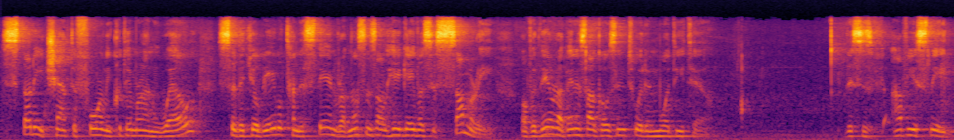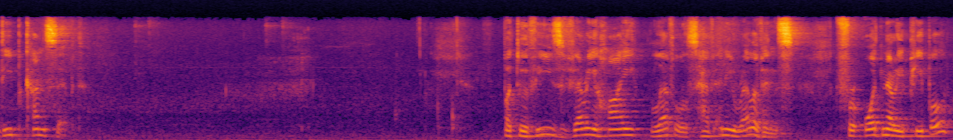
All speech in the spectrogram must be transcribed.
Study chapter four in Likutei Moharan well, so that you'll be able to understand. Rav Nosson Zal here gave us a summary. Over there, Rabbeinu Zal goes into it in more detail. This is obviously a deep concept. But do these very high levels have any relevance for ordinary people?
